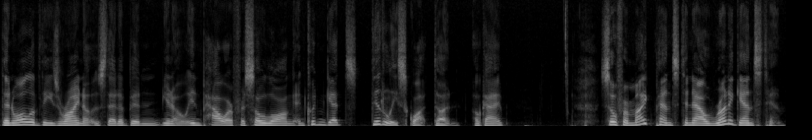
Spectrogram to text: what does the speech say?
than all of these RINOs that have been, you know, in power for so long and couldn't get diddly squat done. Okay. So for Mike Pence to now run against him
